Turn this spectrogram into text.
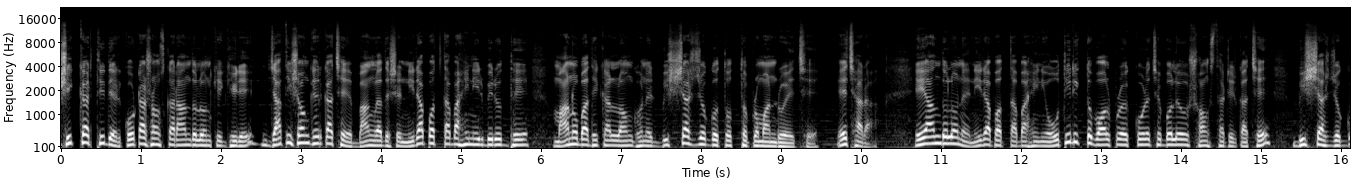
শিক্ষার্থীদের কোটা সংস্কার আন্দোলনকে ঘিরে জাতিসংঘের কাছে বাংলাদেশের নিরাপত্তা বাহিনীর বিরুদ্ধে মানবাধিকার লঙ্ঘনের বিশ্বাসযোগ্য তথ্য প্রমাণ রয়েছে। এছাড়া, এ আন্দোলনে নিরাপত্তা বাহিনী অতিরিক্ত বল প্রয়োগ করেছে বলেও সংস্থাটির কাছে বিশ্বাসযোগ্য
